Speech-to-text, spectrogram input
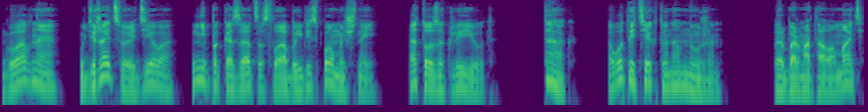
Главное – удержать свое дело и не показаться слабой и беспомощной, а то заклюют. «Так, а вот и те, кто нам нужен», – пробормотала мать,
